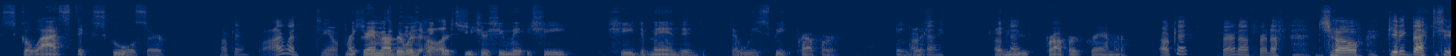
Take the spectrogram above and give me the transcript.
scholastic school, sir. Okay. Well, I went, you know, My first few years of grandmother was an community English teacher. She made. She she demanded that we speak proper English, Okay. and Okay. use proper grammar. Okay, fair enough, fair enough. Joe, getting back to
